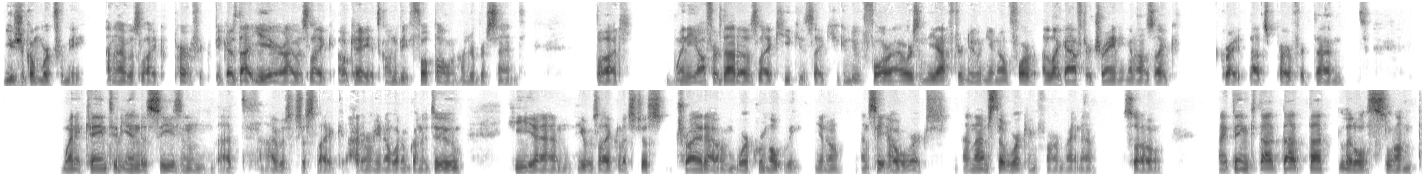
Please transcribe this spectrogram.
"You should come work for me." And I was like, "Perfect," because that year I was like, "Okay, it's going to be football 100." percent But when he offered that, I was like, "He's like, you can do four hours in the afternoon, you know, for like after training." And I was like, great, that's perfect. And when it came to the end of season, I, I was just like, I don't really know what I'm going to do. He um, he was like, let's just try it out and work remotely, you know, and see how it works. And I'm still working for him right now. So I think that that that little slump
